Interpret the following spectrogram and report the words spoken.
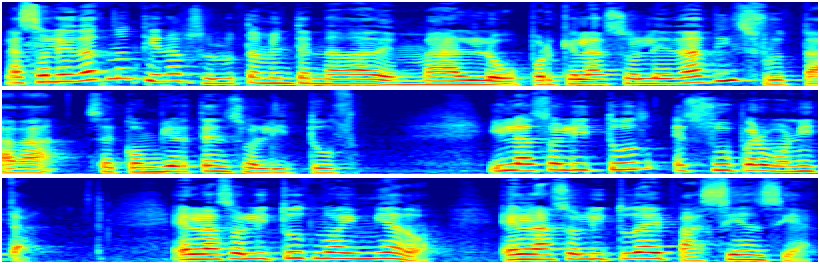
La soledad no tiene absolutamente nada de malo, porque la soledad disfrutada se convierte en solitud. Y la solitud es súper bonita. En la solitud no hay miedo, en la solitud hay paciencia,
